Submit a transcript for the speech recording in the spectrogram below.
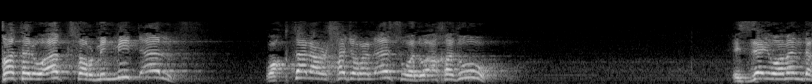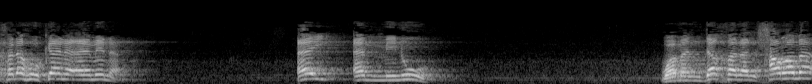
قتلوا أكثر من مئة ألف واقتلعوا الحجر الأسود وأخذوه. إزاي ومن دخله كان آمنا؟ أي أمنوه. ومن دخل الحرم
